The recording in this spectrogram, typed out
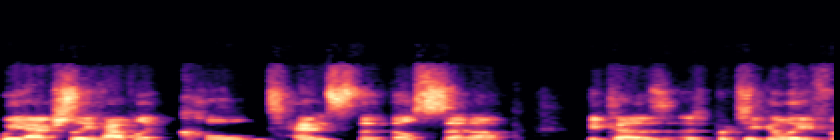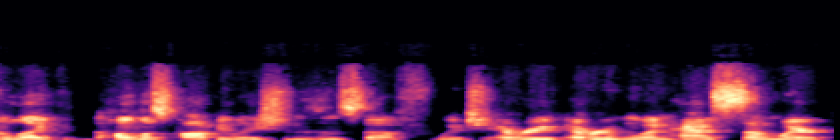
We actually have like cold tents that they'll set up because uh, particularly for like homeless populations and stuff, which every everyone has somewhere,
